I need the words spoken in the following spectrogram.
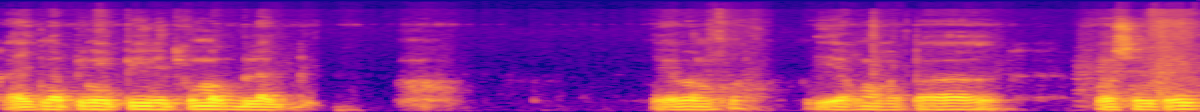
Kahit na pinipilit ko mag-vlog. Ewan ko. Hindi ako makapag-concentrate.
